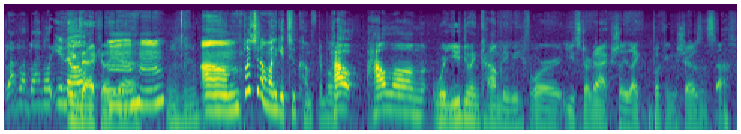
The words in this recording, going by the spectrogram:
blah blah blah blah. You know, exactly yeah hmm Um, plus you don't want to get too comfortable. How how long were you doing comedy before you started actually like booking shows and stuff?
